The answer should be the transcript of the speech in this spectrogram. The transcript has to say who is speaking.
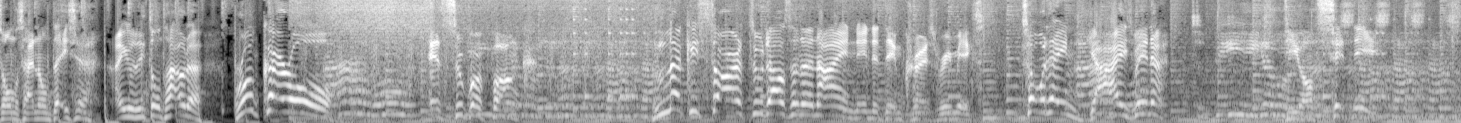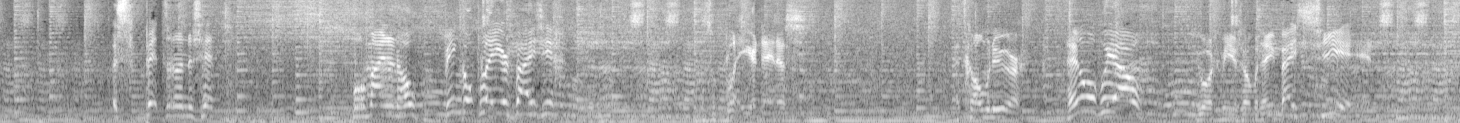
Speaker 1: En het zou zonde zijn om deze aan jullie te onthouden. Ron Carroll en Superfunk. Lucky Star 2009 in de Dim Crash remix. Zometeen, ja hij is binnen. Dion Sydney. Een spetterende set. Volgens mij een hoop bingo players bij zich. Onze player Dennis. Het komende uur. Helemaal voor jou. Je hoort hem hier zometeen bij CN.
